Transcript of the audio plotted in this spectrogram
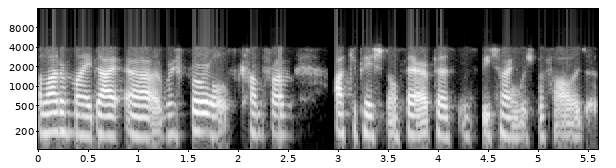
a lot of my di- uh, referrals come from occupational therapists and speech language pathologists.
